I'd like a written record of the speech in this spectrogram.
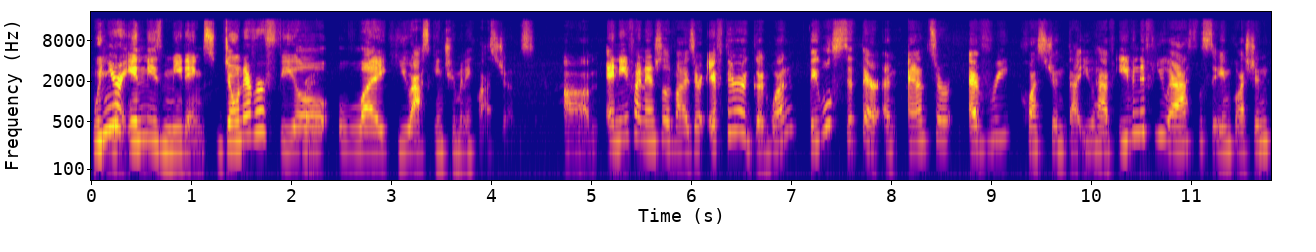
when you're right. in these meetings don't ever feel right. like you asking too many questions um, any financial advisor, if they're a good one, they will sit there and answer every question that you have, even if you ask the same question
